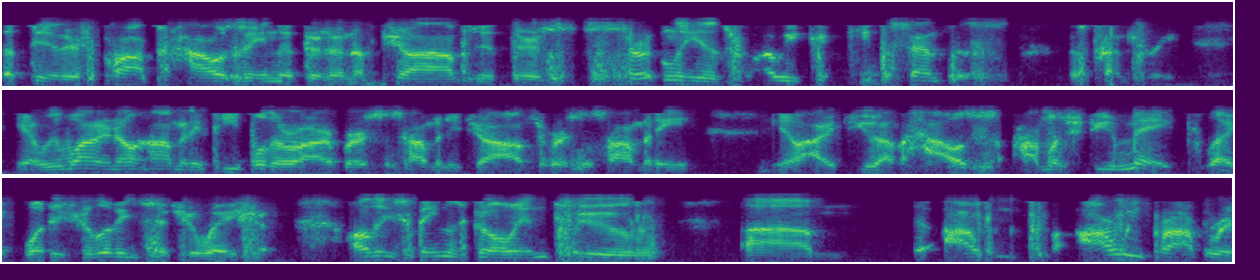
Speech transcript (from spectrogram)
that there's proper housing, that there's enough jobs, that there's certainly is why we could keep a census this country. You know, we want to know how many people there are versus how many jobs versus how many, you know, do you have a house? How much do you make? Like, what is your living situation? All these things go into, um, are we, are we proper,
